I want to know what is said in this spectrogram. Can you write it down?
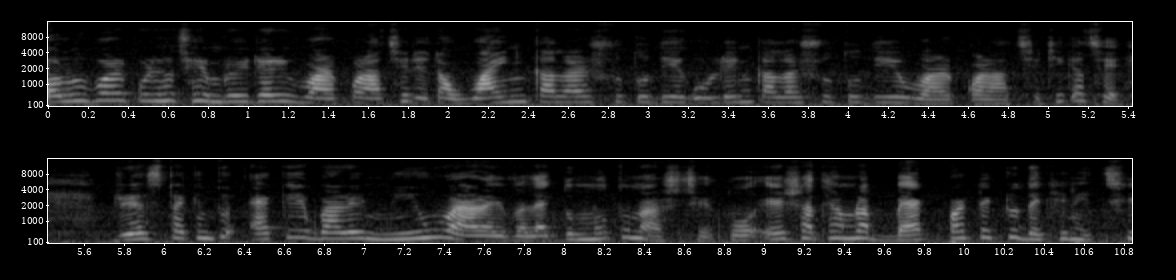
অল ওভার করে হচ্ছে এমব্রয়ডারি ওয়ার্ক করা আছে, যেটা ওয়াইন কালার সুতো দিয়ে গোল্ডেন কালার সুতো দিয়ে ওয়ার্ক করা আছে, ঠিক আছে? ড্রেসটা কিন্তু একেবারে নিউ অ্যারাইভাল একদম নতুন আসছে। তো এর সাথে আমরা ব্যাক পার্টটা একটু দেখে নিচ্ছি।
